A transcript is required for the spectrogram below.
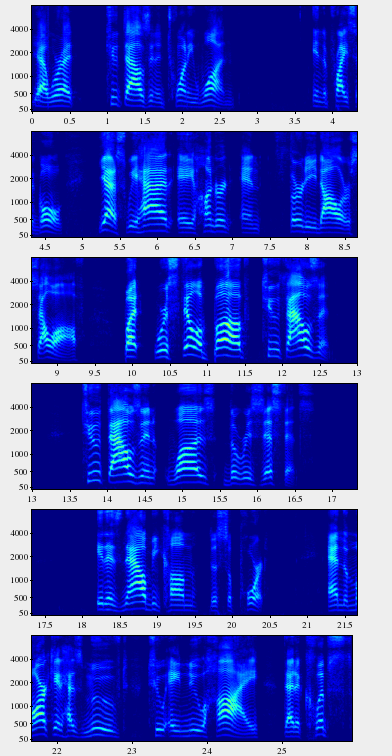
Yeah, we're at 2021 in the price of gold. Yes, we had a $130 sell off, but we're still above 2000. 2000 was the resistance. It has now become the support. And the market has moved to a new high that eclipsed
